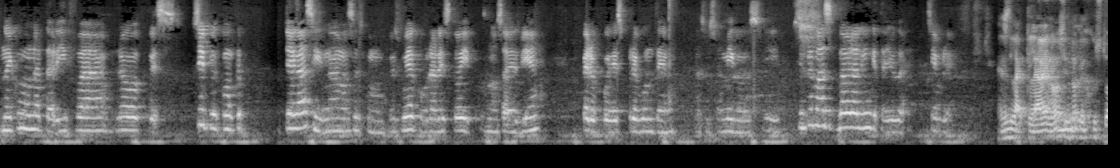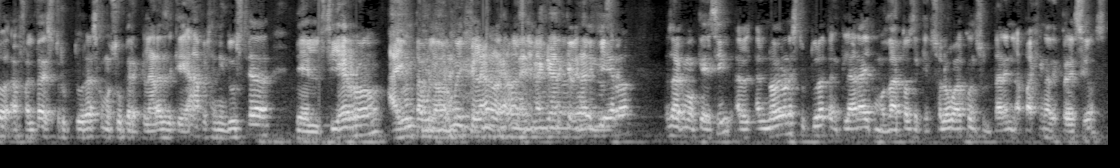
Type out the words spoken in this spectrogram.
no hay como una tarifa, luego pues, sí, pues como que llegas y nada más es como, pues voy a cobrar esto y pues no sabes bien, pero pues pregunten a sus amigos y siempre vas, va a haber alguien que te ayude, siempre. Es la clave, ¿no? Siento que justo a falta de estructuras como súper claras de que, ah, pues en la industria del fierro hay un tabulador muy claro, ¿no? que fierro o sea, como que sí, al, no haber una estructura tan clara y como datos de que solo voy a consultar en la página de precios,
